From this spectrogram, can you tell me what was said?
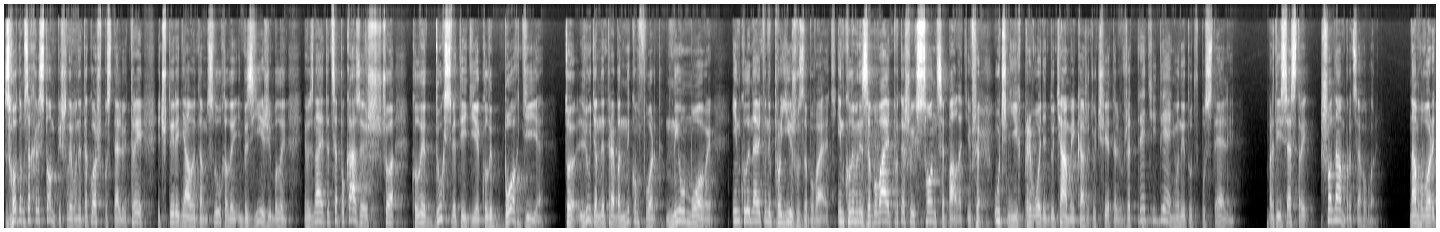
Згодом за Христом пішли вони також в пустелю. І три і чотири дня вони там слухали, і без їжі були. І ви знаєте, це показує, що коли Дух Святий діє, коли Бог діє, то людям не треба ні комфорт, ні умови. Інколи навіть вони про їжу забувають. Інколи вони забувають про те, що їх сонце палить, і вже учні їх приводять до тями і кажуть: учителю, вже третій день вони тут в пустелі. Брати і сестри, що нам про це говорить? Нам говорить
